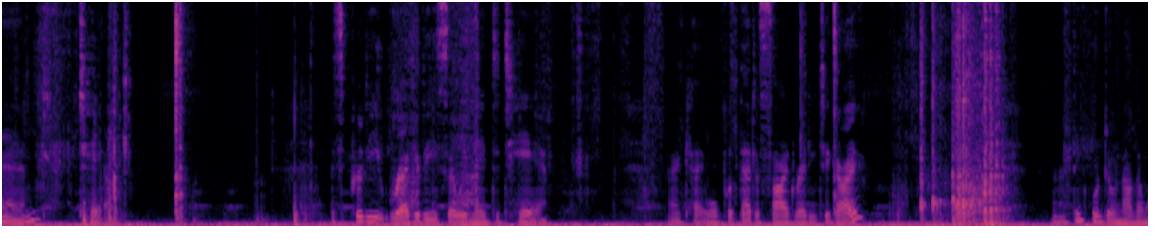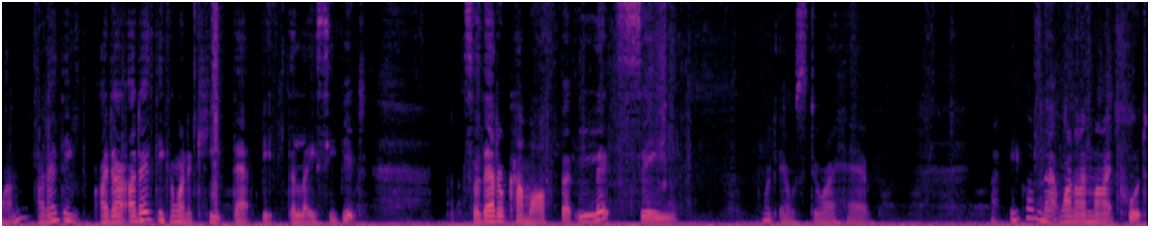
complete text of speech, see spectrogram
And tear. It's pretty raggedy, so we need to tear. Okay, we'll put that aside ready to go. And I think we'll do another one. I don't think I don't I don't think I want to keep that bit, the lacy bit. So that'll come off, but let's see what else do I have? I think on that one I might put,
